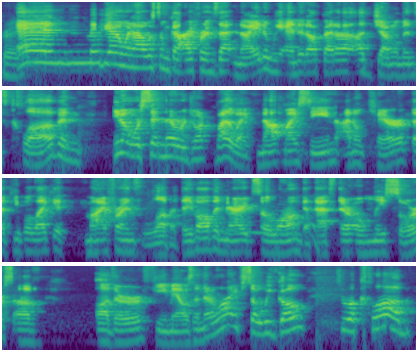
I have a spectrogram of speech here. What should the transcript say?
Right. And maybe I went out with some guy friends that night, and we ended up at a, a gentleman's club, and you know, we're sitting there. We're doing. By the way, not my scene. I don't care if that people like it. My friends love it. They've all been married so long that that's their only source of other females in their life. So we go to a club,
